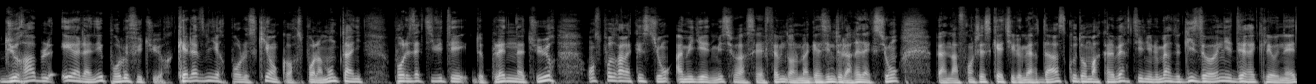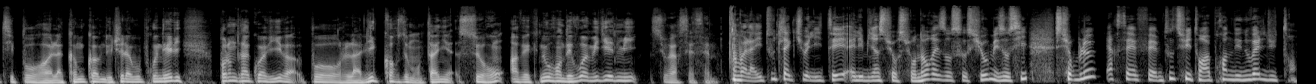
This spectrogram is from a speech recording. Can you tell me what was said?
durable et à l'année pour le futur. Quel avenir pour le ski en Corse, pour la montagne, pour les activités de pleine nature? On se posera la question à midi et demi sur RCFM dans le magazine de la rédaction. Bernard Franceschetti, le maire d'Asco, Don Marc Albertini, le maire de Ghisogne, Derek Leonetti pour euh, la Comcom de Celavou Prunelli, Paul André pour la Ligue Corse de montagne seront avec nous. Rendez-vous à midi et demi sur RCFM. Voilà, et toute l'actualité, elle est bien sûr sur nos réseaux sociaux, mais aussi sur Bleu RCFM. Tout de suite, on va prendre des nouvelles du temps.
